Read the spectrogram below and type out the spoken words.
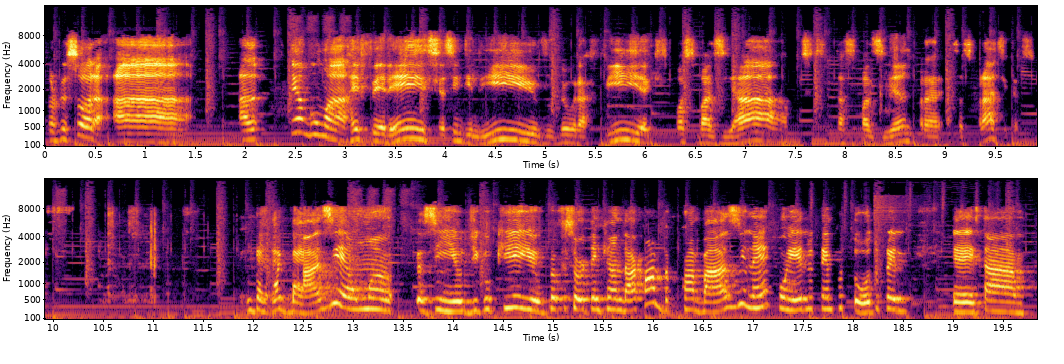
professora, a, a, tem alguma referência assim de livro, biografia que se possa basear, que você está se baseando para essas práticas? A base é uma, assim, eu digo que o professor tem que andar com a, com a base, né, com ele o tempo todo, para ele é, estar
